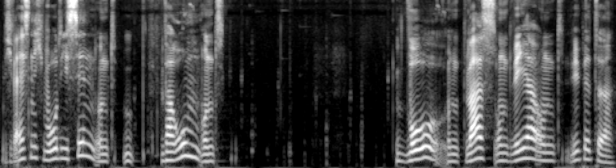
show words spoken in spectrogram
Und ich weiß nicht, wo die sind und warum und wo und was und wer und wie bitte.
